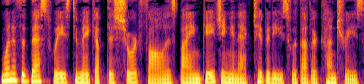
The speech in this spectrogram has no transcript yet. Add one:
One of the best ways to make up this shortfall is by engaging in activities with other countries,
